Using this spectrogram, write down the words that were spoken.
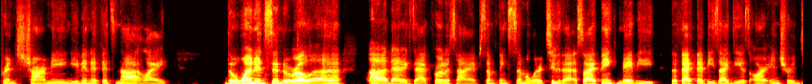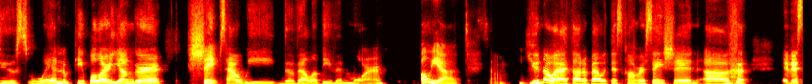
prince charming even if it's not like the one in cinderella uh, that exact prototype something similar to that so i think maybe the fact that these ideas are introduced when people are mm-hmm. younger shapes how we develop even more oh yeah so, you know what I thought about with this conversation? Uh, and this,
